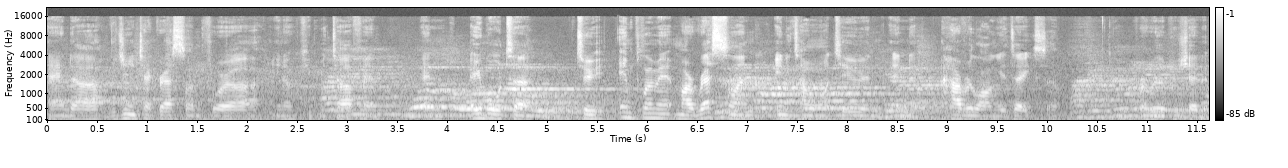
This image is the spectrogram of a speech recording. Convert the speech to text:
and uh, Virginia Tech Wrestling for uh, you know keeping me tough and, and able to to implement my wrestling anytime I want to and, and however long it takes. So I really appreciate it.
